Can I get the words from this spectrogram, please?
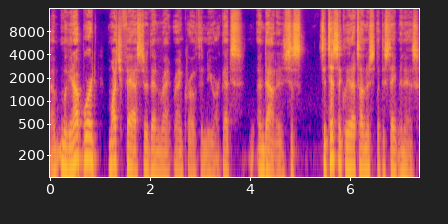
uh, moving upward much faster than rent rent growth in New York. That's undoubted. It's just statistically that's understood what the statement is.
